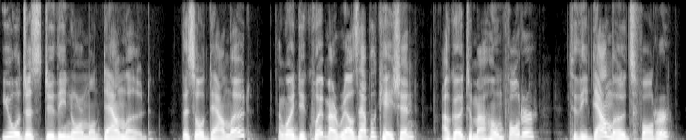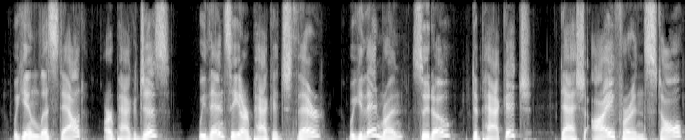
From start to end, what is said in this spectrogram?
you will just do the normal download. This will download. I'm going to quit my Rails application. I'll go to my home folder, to the downloads folder. We can list out our packages. We then see our package there. We can then run sudo dpkg dash i for install,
